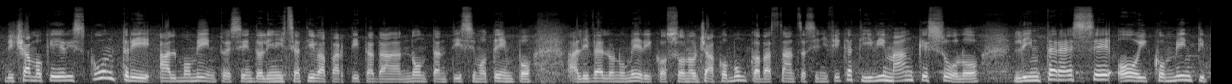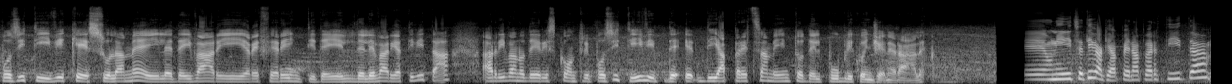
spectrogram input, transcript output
Diciamo che i riscontri al momento, essendo l'iniziativa partita da non tantissimo tempo a livello numerico, sono già comunque abbastanza significativi, ma anche solo l'interesse o i commenti positivi positivi che sulla mail dei vari referenti dei, delle varie attività arrivano dei riscontri positivi de, di apprezzamento del pubblico in generale. È un'iniziativa che è appena partita,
